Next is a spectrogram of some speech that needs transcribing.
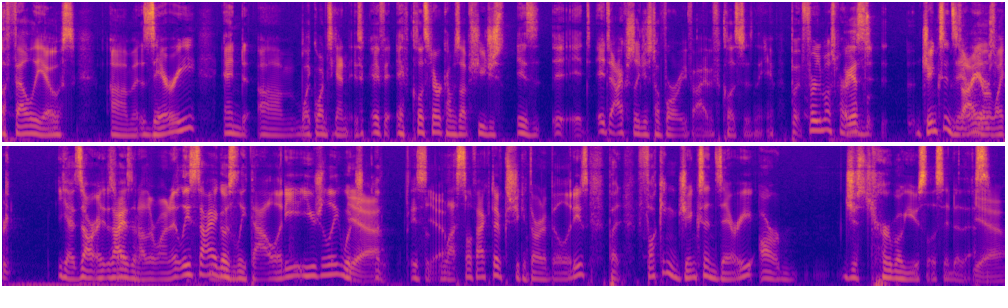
Aphelios, um, Zeri, and um, like once again, if if Kalista ever comes up, she just is. It, it's actually just a four v five if Kalista's in the game. But for the most part, I guess Jinx and Zeri are like. pretty- yeah, Zara, Xayah's another one. At least Xayah goes lethality usually, which Yeah. uh, is Yeah. less effective because she can throw out abilities. But fucking Jinx and Zeri are just turbo useless into this. Yeah.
